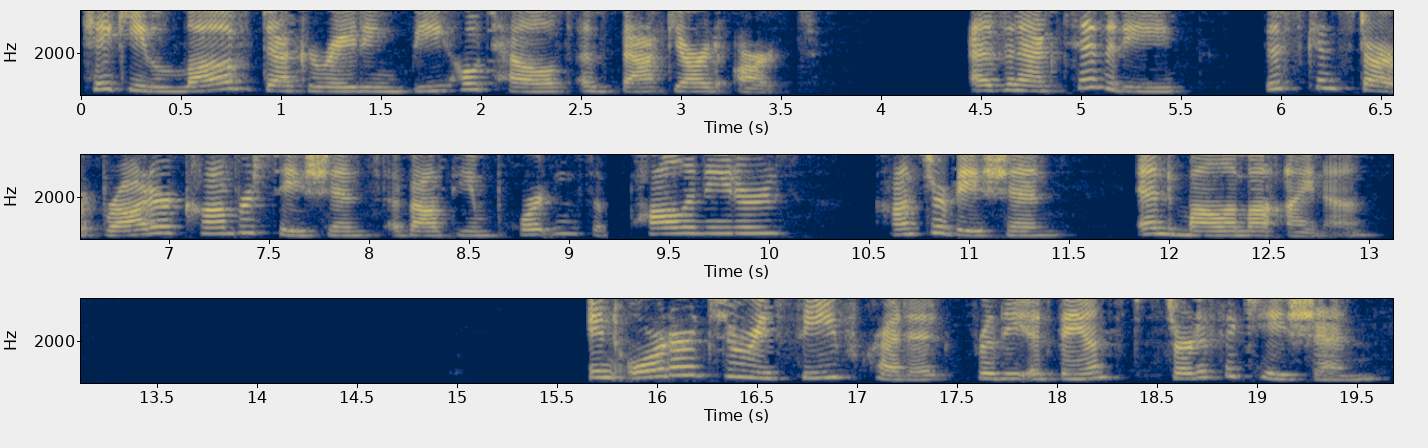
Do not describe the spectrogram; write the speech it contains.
Keiki loved decorating bee hotels as backyard art. As an activity, this can start broader conversations about the importance of pollinators, conservation, and Malama Aina. In order to receive credit for the advanced certification,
